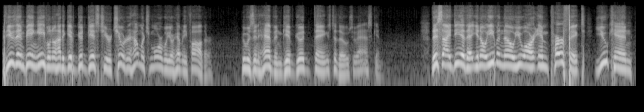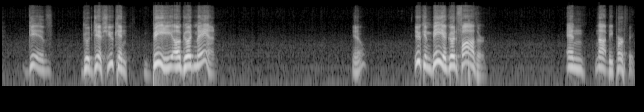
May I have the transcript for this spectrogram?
if you then being evil know how to give good gifts to your children, how much more will your heavenly Father, who is in heaven, give good things to those who ask him? This idea that, you know, even though you are imperfect, you can give good gifts. You can be a good man. You know? You can be a good father and not be perfect.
